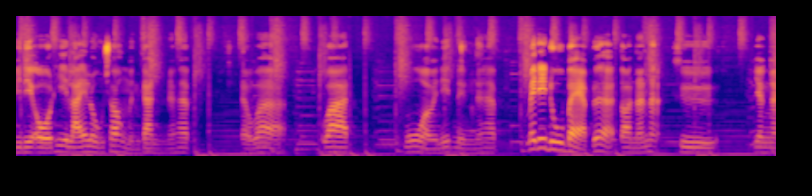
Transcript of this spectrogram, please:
วิดีโอที่ไลฟ์ลงช่องเหมือนกันนะครับ แต่ว่าวาดมั่วไปนิดนึงนะครับ ไม่ได้ดูแบบด้วยตอนนั้นอะคือยังไง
